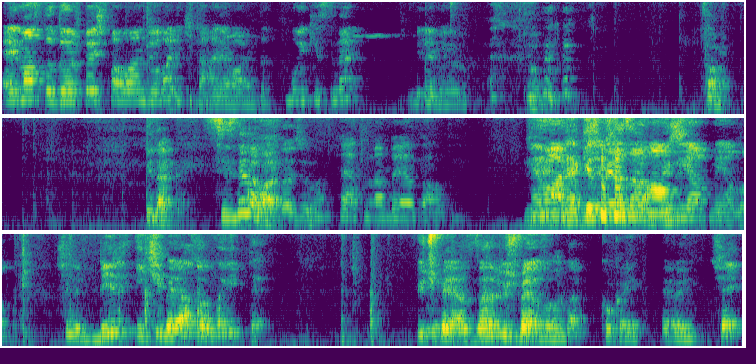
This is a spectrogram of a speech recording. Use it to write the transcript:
Elmas'ta 4-5 falan diyorlar. 2 tane vardı. Bu ikisine bilemiyorum. Tamam. Tamam. Bir dakika. Sizde ne vardı acaba? Hayatım ben beyaz aldım. Ne var? Herkes beyaz almış. Algı yapmayalım. Şimdi bir, iki beyaz orada gitti. Üç beyaz, zaten üç beyaz orada. Kokain, eroin, şey.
